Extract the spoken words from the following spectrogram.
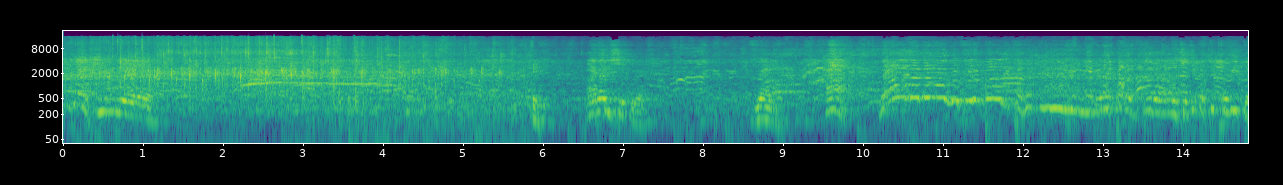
fois, s'il vous plaît Avance-toi. Voilà. Ah Non, non, non, ne tire pas, pas retenu. Mais on dans la noce, c'est parti trop vite. là.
